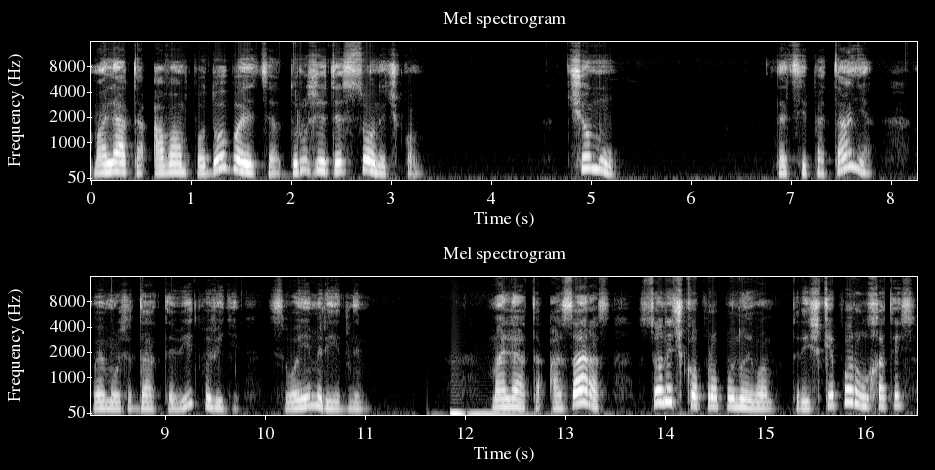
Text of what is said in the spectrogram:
Малята, а вам подобається дружити з сонечком? Чому? На ці питання ви можете дати відповіді своїм рідним. Малята, а зараз сонечко пропонує вам трішки порухатись.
